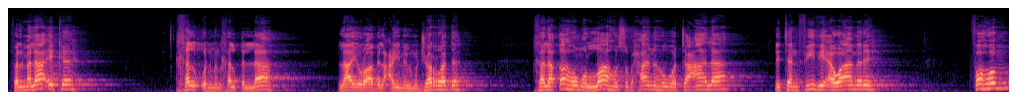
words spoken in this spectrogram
فالملائكة خلق من خلق الله لا يرى بالعين المجردة. خلقهم الله سبحانه وتعالى لتنفيذ أوامره فهم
